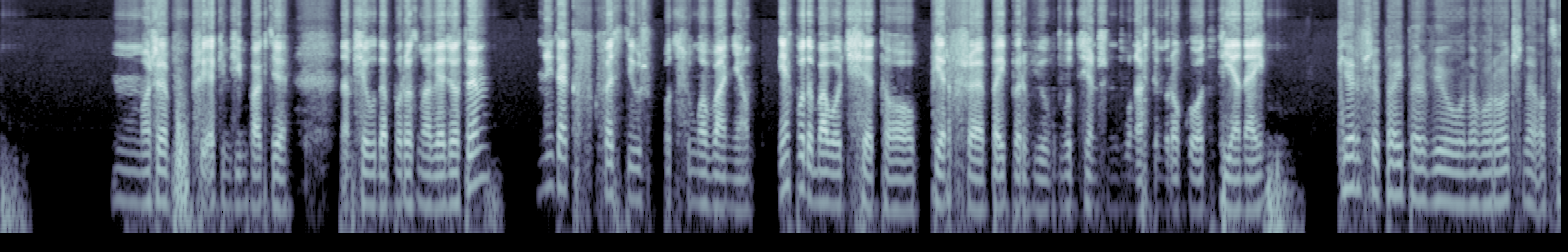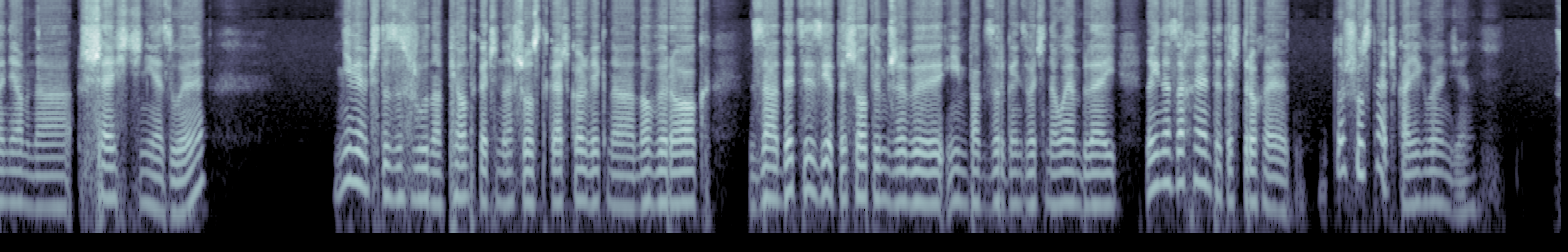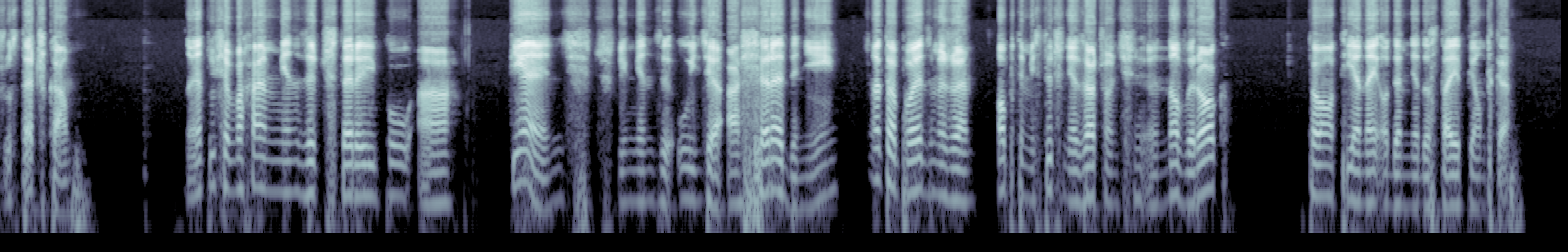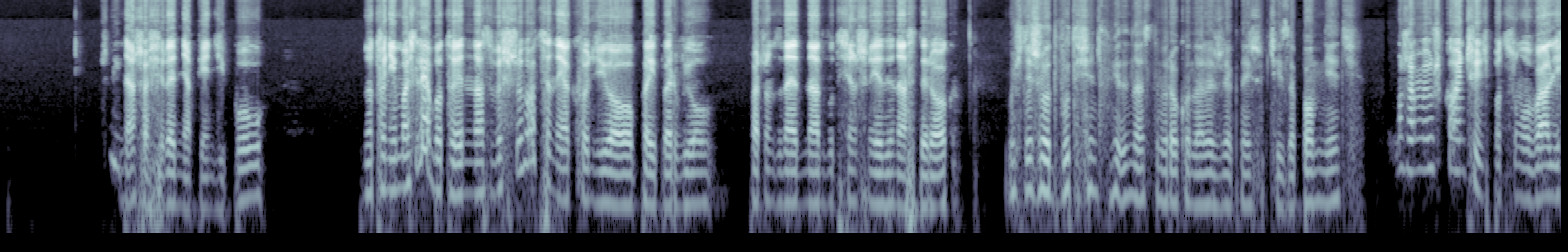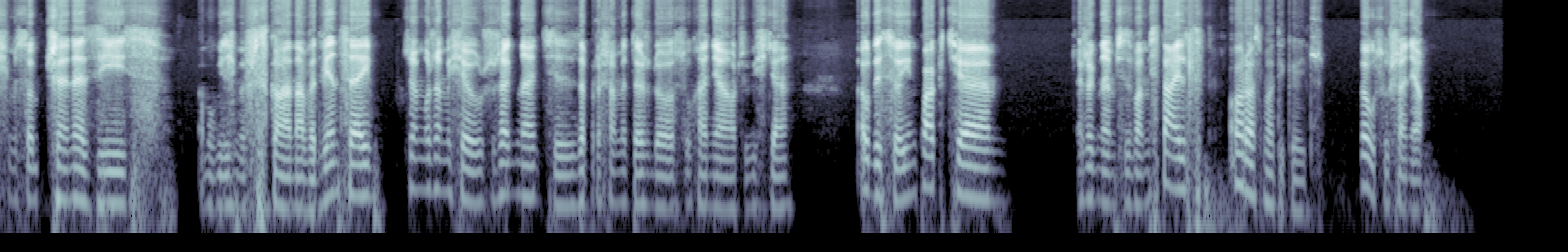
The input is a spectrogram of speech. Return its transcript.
Mm, Może przy jakimś impakcie nam się uda porozmawiać o tym. No i tak w kwestii już podsumowania. Jak podobało Ci się to pierwsze pay-per-view w 2012 roku od TNA? Pierwsze pay-per-view noworoczne oceniam na 6 niezły. Nie wiem, czy to zasłużyło na piątkę, czy na szóstkę, aczkolwiek na nowy rok. Za decyzję też o tym, żeby Impact zorganizować na Wembley. No i na zachętę też trochę. To szósteczka, niech będzie. Szósteczka. No ja tu się wahałem między 4,5 a 5, czyli między ujdzie a średni. No to powiedzmy, że optymistycznie zacząć e, nowy rok, to TNA ode mnie dostaje piątkę. Czyli nasza średnia 5,5. No to nie ma źle, bo to jedna z wyższych ocen jak chodzi o pay-per-view, patrząc nawet na 2011 rok. Myślę, że o 2011 roku należy jak najszybciej zapomnieć. Możemy już kończyć. Podsumowaliśmy sobie Genesis, omówiliśmy wszystko, a nawet więcej. Że możemy się już żegnać. Zapraszamy też do słuchania oczywiście audycji o Impakcie. Żegnałem się z Wami Styles. Oraz Matty Cage. Do usłyszenia.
